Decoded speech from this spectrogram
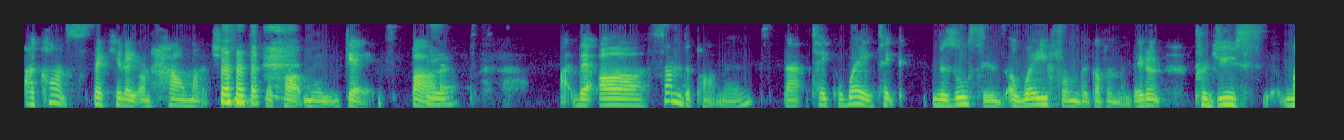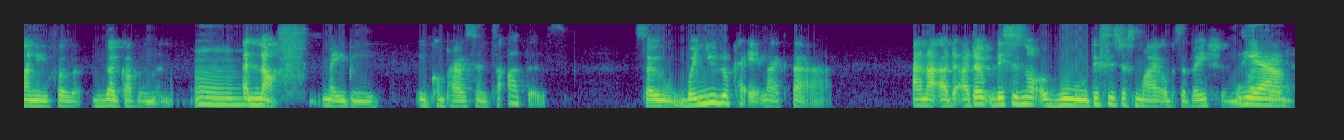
I can't speculate on how much each department gets, but Yeah. there are some departments that take away, take resources away from the government. They don't produce money for the government Mm. enough, maybe in comparison to others. So when you look at it like that, and I, I, I don't, this is not a rule, this is just my observation. Yeah. then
